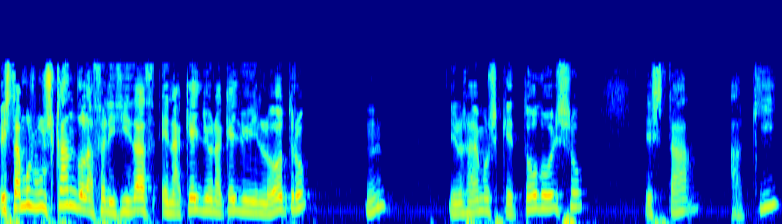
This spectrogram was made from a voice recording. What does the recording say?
estamos buscando la felicidad en aquello, en aquello y en lo otro, y no sabemos que todo eso está aquí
